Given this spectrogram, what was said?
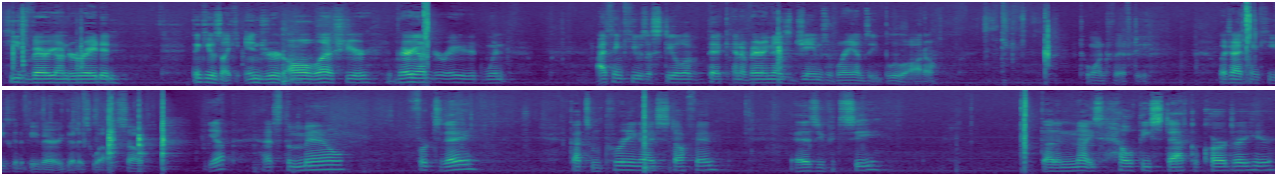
He's very underrated. I think he was like injured all last year. Very underrated. When I think he was a steal of a pick and a very nice James Ramsey blue auto to 150, which I think he's going to be very good as well. So, yep, that's the mail for today. Got some pretty nice stuff in, as you can see. Got a nice healthy stack of cards right here.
